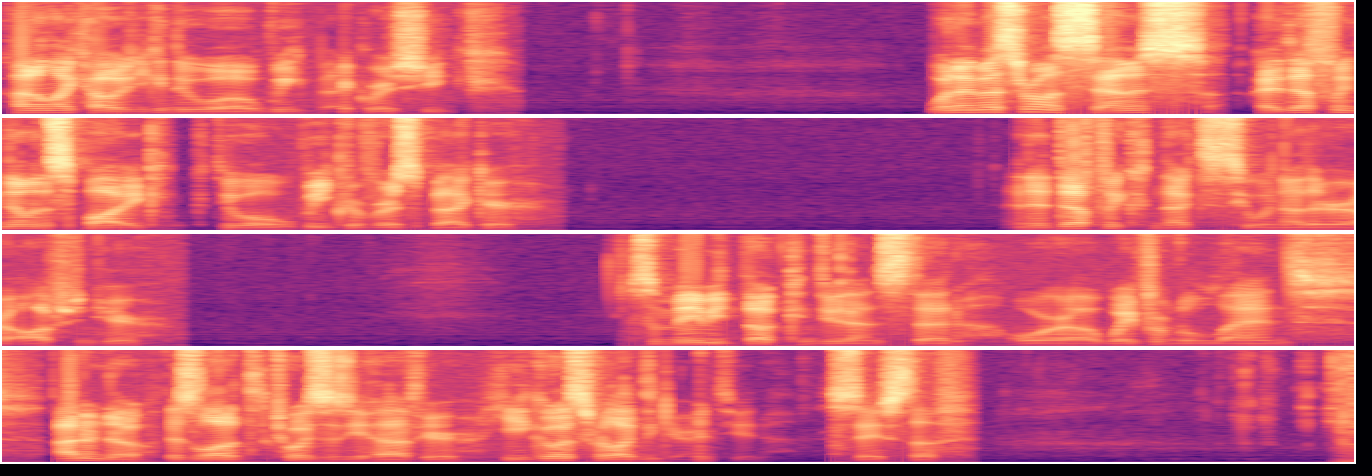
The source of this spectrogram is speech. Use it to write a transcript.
kind of like how you can do a weak backer with Sheik. When I mess around with Samus, I definitely know in the spot you can do a weak reverse backer. And it definitely connects to another option here. So maybe Duck can do that instead, or uh, wait for him to land. I don't know. There's a lot of choices you have here. He goes for like the guaranteed safe stuff. Ooh,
